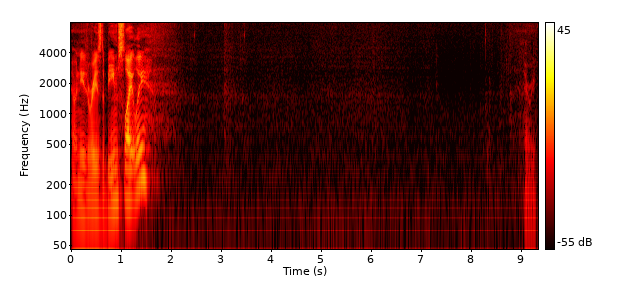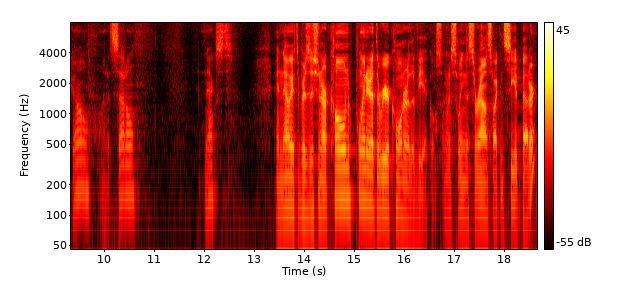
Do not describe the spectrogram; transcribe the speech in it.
And we need to raise the beam slightly. There we go. Let it settle. Next. And now we have to position our cone pointed at the rear corner of the vehicle. So I'm going to swing this around so I can see it better.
